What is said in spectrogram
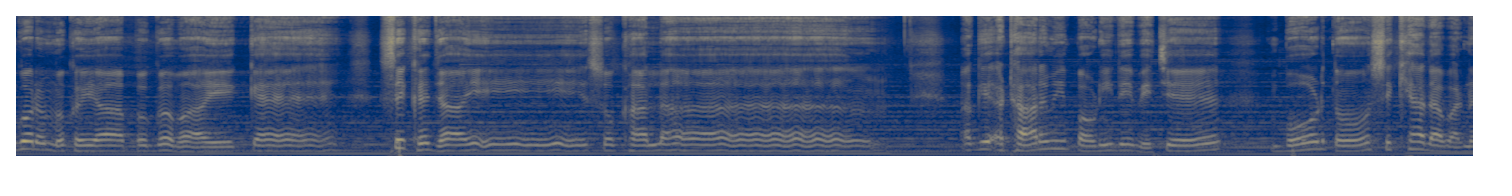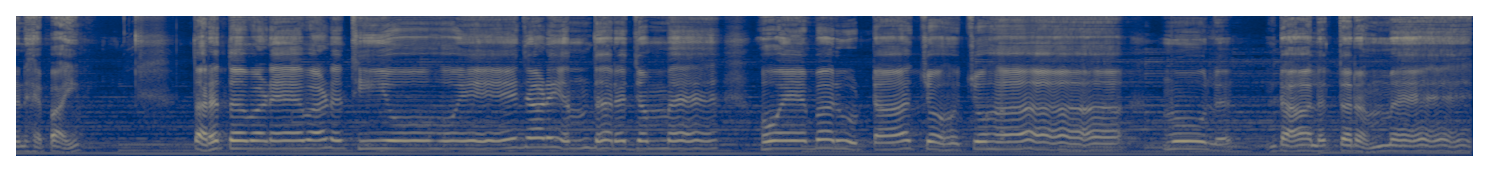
ਗੁਰਮੁਖ ਆਪ ਗਵਾਏ ਕੈ, ਸਿੱਖ ਜਾਏ ਸੁਖਾਲਾ। ਅੱਗੇ 18ਵੀਂ ਪੌੜੀ ਦੇ ਵਿੱਚ ਬੋਰਡ ਤੋਂ ਸਿੱਖਿਆ ਦਾ ਵਰਣਨ ਹੈ ਭਾਈ। ਧਰਤ ਵੜੇ ਵੜ ਥੀਓ ਹੋਏ, ਜੜ ਅੰਦਰ ਜੰਮੈ ਹੋਏ ਬਰੂਟਾ ਚੋਹ ਚੋਹਾ, ਮੂਲ ਡਾਲ ਧਰਮੈ,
